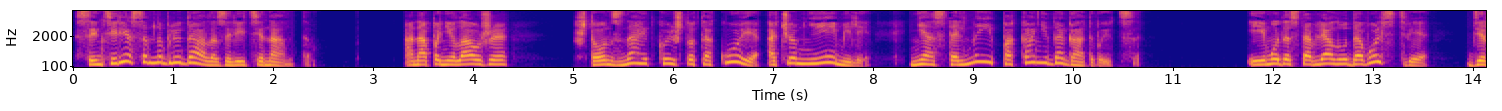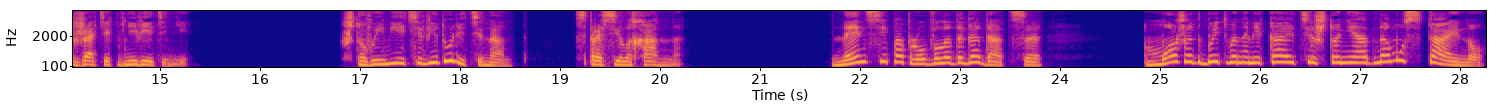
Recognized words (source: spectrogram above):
с интересом наблюдала за лейтенантом. Она поняла уже, что он знает кое-что такое, о чем ни Эмили, ни остальные пока не догадываются. И ему доставляло удовольствие держать их в неведении. «Что вы имеете в виду, лейтенант?» — спросила Ханна. Нэнси попробовала догадаться. «Может быть, вы намекаете, что ни одному Стайну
